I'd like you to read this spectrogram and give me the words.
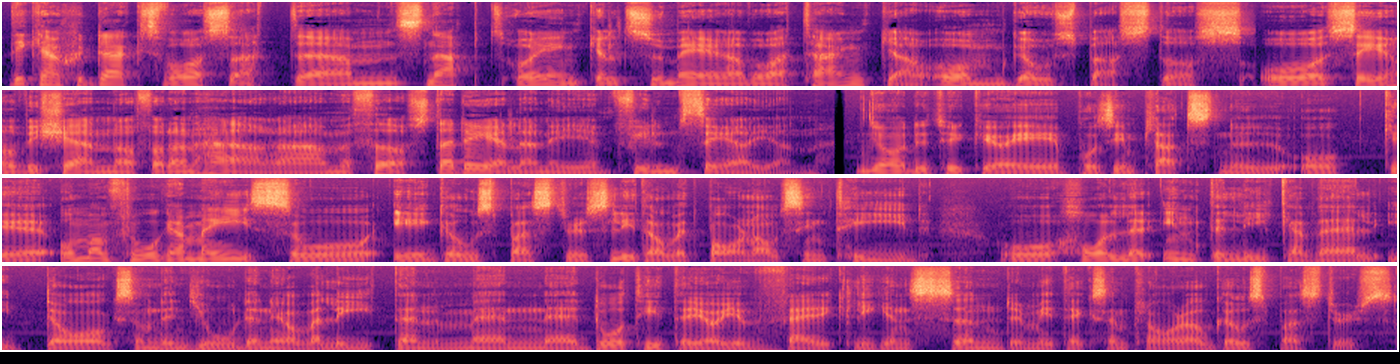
det är kanske dags för oss att um, snabbt och enkelt summera våra tankar om Ghostbusters och se hur vi känner för den här um, första delen i filmserien. Ja, det tycker jag är på sin plats nu och eh, om man frågar mig så är Ghostbusters lite av ett barn av sin tid och håller inte lika väl idag som den gjorde när jag var liten men eh, då tittar jag ju verkligen sönder mitt exemplar av Ghostbusters.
